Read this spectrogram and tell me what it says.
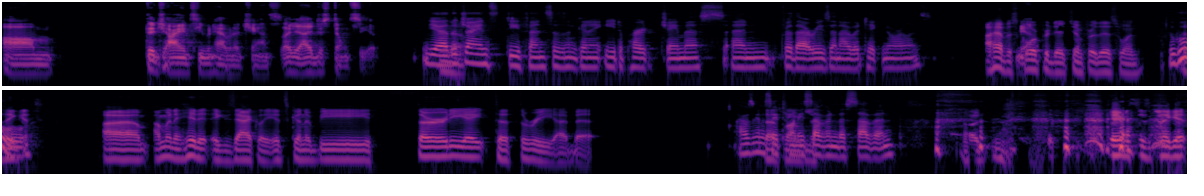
um, the Giants even having a chance. I, I just don't see it. Yeah, No. the Giants' defense isn't going to eat apart Jameis, and for that reason, I would take New Orleans. I have a Yeah. score prediction for this one. Ooh. I think it's um I'm gonna hit it exactly. It's gonna be thirty eight to three, I bet. I was going to say that's what I'm guessing. twenty-seven to seven. Uh, James is gonna get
